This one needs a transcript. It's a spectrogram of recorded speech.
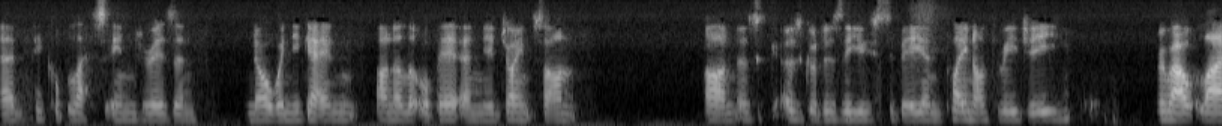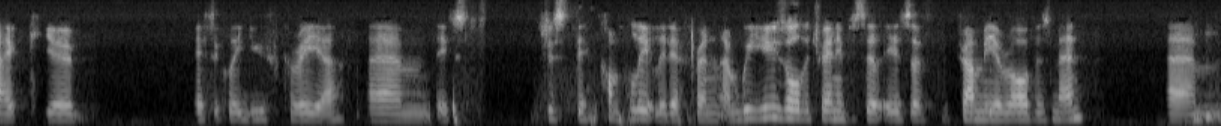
And pick up less injuries. And you know, when you're getting on a little bit and your joints aren't aren't as as good as they used to be, and playing on 3G throughout like your basically youth career, um, it's just completely different. And we use all the training facilities of Tranmere Rovers men. Um, mm-hmm.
